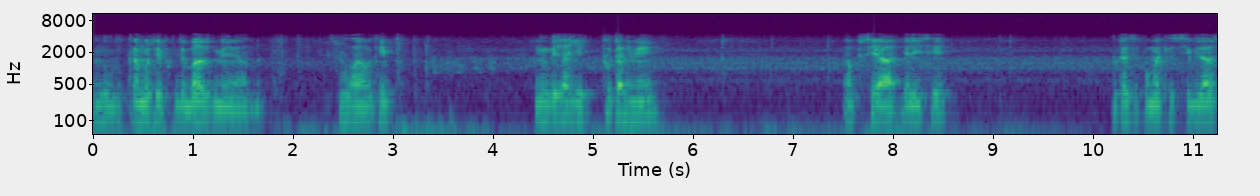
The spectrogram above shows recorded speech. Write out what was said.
Donc, là moi j'ai pris de base mais euh, on va grip. Donc déjà il est tout animé. En plus il y a, il y. Donc là c'est pour mettre les glace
